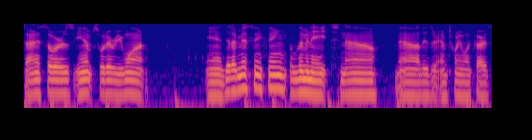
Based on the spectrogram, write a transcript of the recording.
dinosaurs, imps, whatever you want. And did I miss anything? Eliminate. No. No, these are M21 cards.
